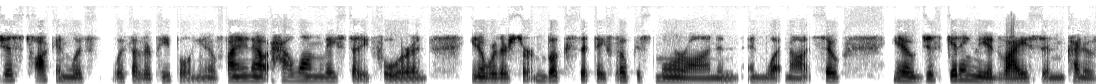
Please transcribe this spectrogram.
just talking with with other people you know finding out how long they studied for and you know were there certain books that they focused more on and and whatnot. So you know just getting the advice and kind of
